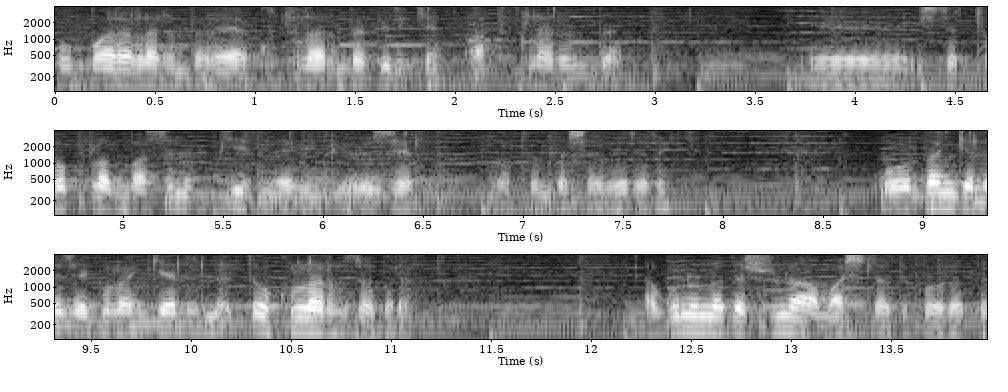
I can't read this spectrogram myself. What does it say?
kumbaralarında veya kutularında biriken atıklarında işte toplanmasını bir nevi bir özel vatandaşa vererek oradan gelecek olan gelirleri de okullarımıza bıraktık. Ya bununla da şunu amaçladık orada.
